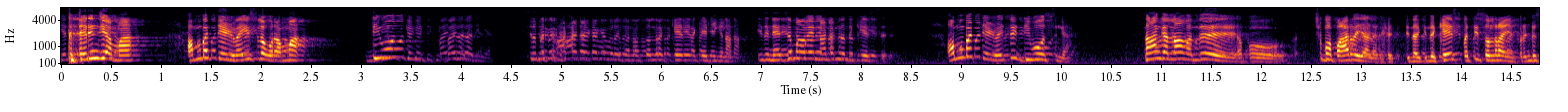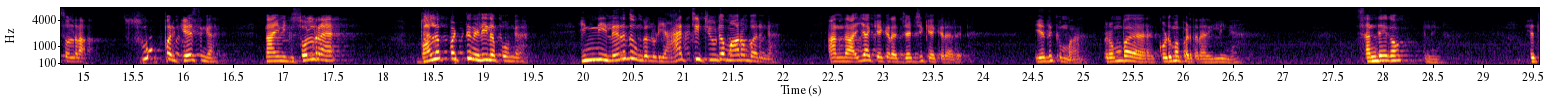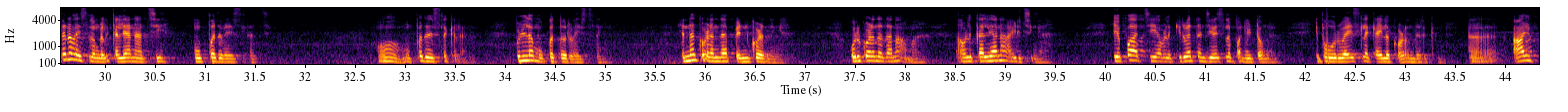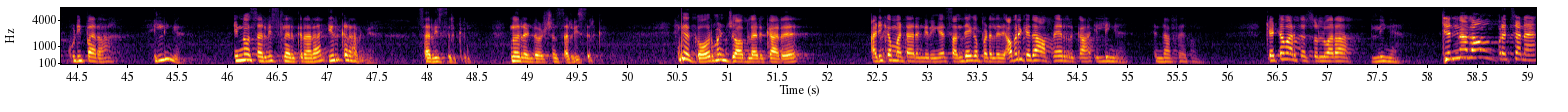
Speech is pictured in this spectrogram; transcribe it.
எனக்கு தெரிஞ்ச அம்மா 57 வயசுல ஒரு அம்மா. டிவோர்ஸ் கேட்டுச்சு. சில ஹார்ட் அட்டாக் நான் சொல்ற கேட்டீங்கன்னா. இது நிஜமாவே நடந்தது கேஸ் 57 வயசுல டிவோர்ஸ்ங்க நாங்கெல்லாம் வந்து அப்போ சும்மா பார்வையாளர்கள். இந்த இந்த கேஸ் பத்தி சொல்றான் என் ஃப்ரெண்டு சொல்றான் சூப்பர் கேஸுங்க நான் இன்னைக்கு சொல்றேன். பலப்பட்டு வெளியில போங்க. இன்னிலிருந்து உங்களுடைய ஆட்டிடியூட மாறும் பாருங்க. அந்த ஐயா கேட்கிற ஜட்ஜி கேட்கிறாரு எதுக்குமா ரொம்ப கொடுமைப்படுத்துறாரு இல்லைங்க. சந்தேகம்? இல்லைங்க. எத்தனை வயசில் உங்களுக்கு கல்யாணம் ஆச்சு? முப்பது வயசில் ஆச்சு. ஓ முப்பது வயசில் கல்யாணம். பிள்ளை முப்பத்தொரு வயசுலங்க. என்ன குழந்தை? பெண் குழந்தைங்க. ஒரு குழந்தை தானே ஆமாம் அவளுக்கு கல்யாணம் ஆயிடுச்சுங்க. எப்போ ஆச்சு? அவளுக்கு இருபத்தஞ்சு வயசில் பண்ணிட்டோங்க. இப்போ ஒரு வயசில் கையில் குழந்தை இருக்குங்க. ஆள் குடிப்பாரா? இல்லைங்க. இன்னும் சர்வீஸில் இருக்கிறாரா? இருக்கிறாருங்க. சர்வீஸ் இருக்குங்க. இன்னும் ரெண்டு வருஷம் சர்வீஸ் இருக்கு. எங்க கவர்மெண்ட் ஜாப்ல இருக்காரு. அடிக்க மாட்டாருங்கிறீங்க. சந்தேகப்படலை. அவருக்கு ஏதாவது அஃபேர் இருக்கா? இல்லைங்க. எந்த அஃபேரும் கெட்ட வார்த்தை சொல்வாரா இல்லைங்க. என்னதான் பிரச்சனை?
